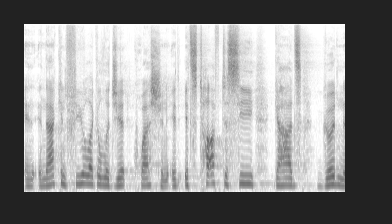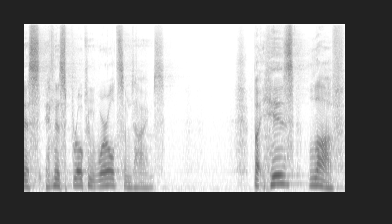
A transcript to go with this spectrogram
And, and that can feel like a legit question. It, it's tough to see God's goodness in this broken world sometimes. But His love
